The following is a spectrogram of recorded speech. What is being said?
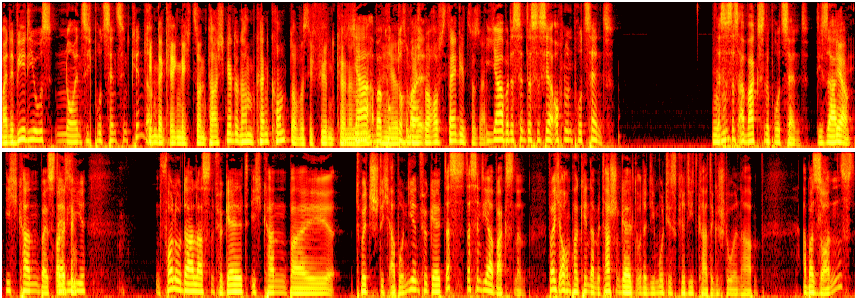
Meine Videos, 90% sind Kinder. Kinder kriegen nicht so ein Taschengeld und haben kein Konto, was sie führen können. Ja, um aber guck doch zum mal- Beispiel auch auf Steady zu sein. Ja, aber das sind, das ist ja auch nur ein Prozent. Das Mhm. ist das erwachsene Prozent. Die sagen, Ja. ich kann bei Steady ein Follow dalassen für Geld, ich kann bei Twitch dich abonnieren für Geld. Das, das sind die Erwachsenen. Vielleicht auch ein paar Kinder mit Taschengeld oder die Muttis Kreditkarte gestohlen haben. Aber sonst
